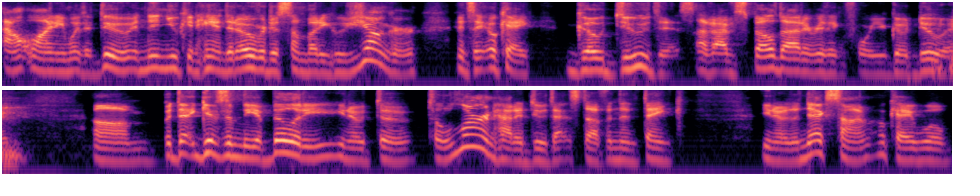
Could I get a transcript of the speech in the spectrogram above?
outlining what to do, and then you can hand it over to somebody who's younger and say, okay, go do this. I've, I've spelled out everything for you. Go do it. Um, but that gives them the ability, you know, to to learn how to do that stuff, and then think, you know, the next time, okay, well,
